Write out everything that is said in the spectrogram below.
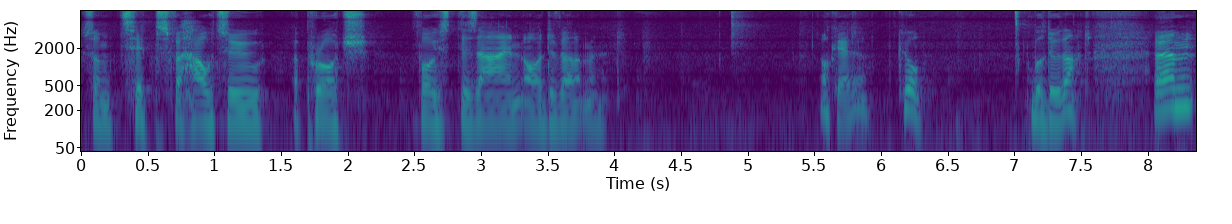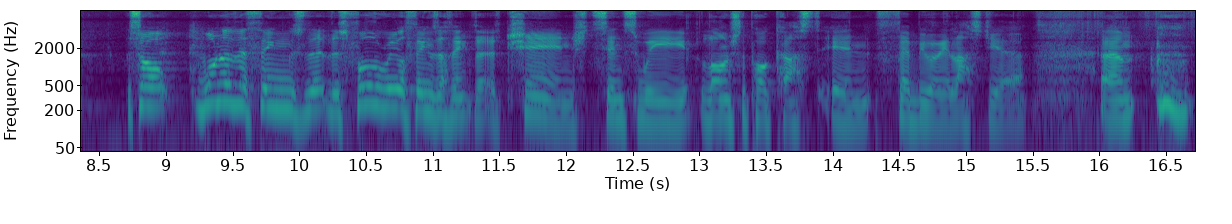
some tips for how to approach voice design or development? Okay, cool. We'll do that. Um, so one of the things that there's four real things I think that have changed since we launched the podcast in February last year. Um,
